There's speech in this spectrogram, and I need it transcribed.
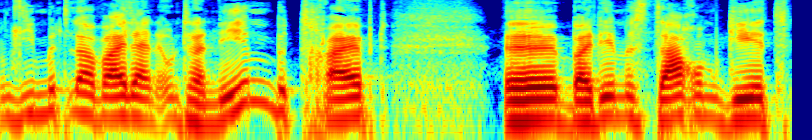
die mittlerweile ein Unternehmen betreibt, äh, bei dem es darum geht,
